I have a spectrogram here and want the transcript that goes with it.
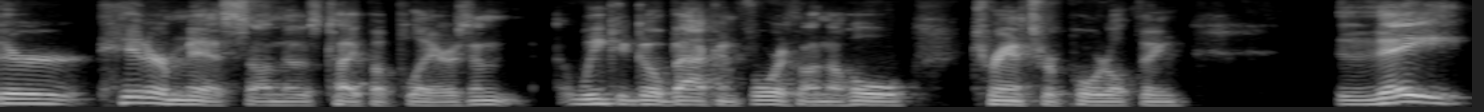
they're hit or miss on those type of players. And we could go back and forth on the whole transfer portal thing. They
